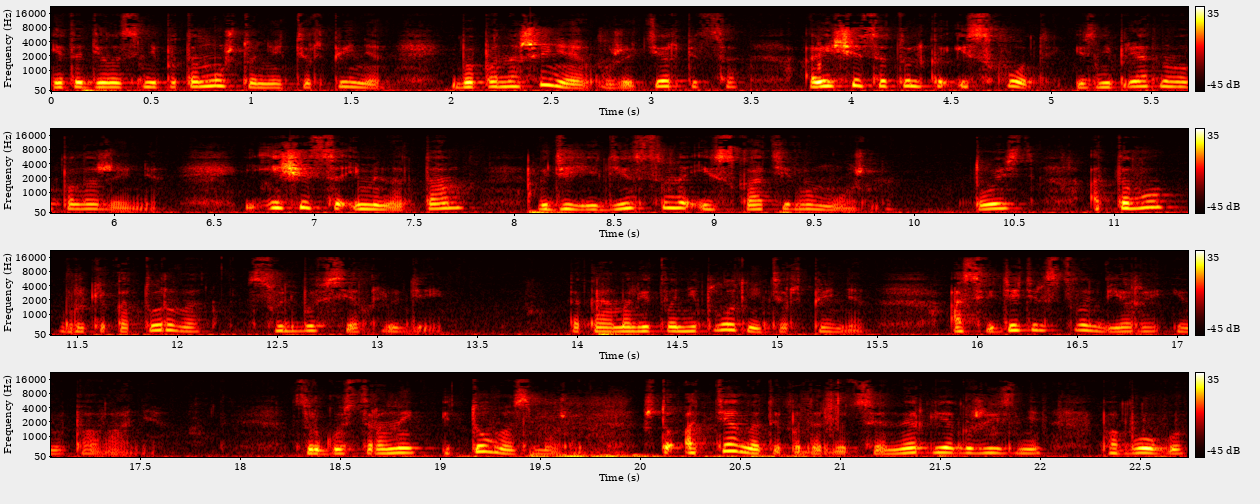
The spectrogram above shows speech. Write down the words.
Это делается не потому, что нет терпения, ибо поношение уже терпится, а ищется только исход из неприятного положения. И ищется именно там, где единственно искать его можно, то есть от того, в руке которого судьбы всех людей. Такая молитва не плод нетерпения, а свидетельство веры и упования. С другой стороны, и то возможно, что от тяготы подорвется энергия к жизни по Богу,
